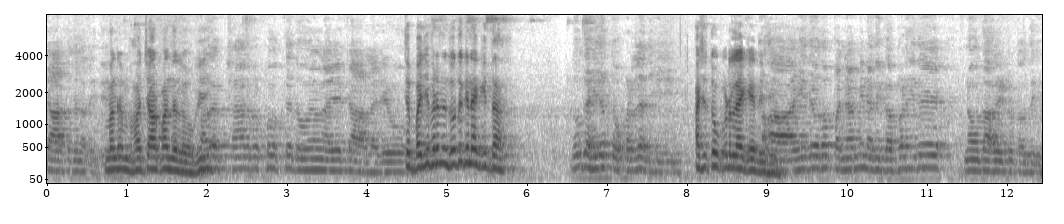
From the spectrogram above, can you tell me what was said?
ਚਾਰ ਕੁ ਦਿਨ ਰਹਿੰਦੇ ਮਤਲਬ ਹਾਂ ਚਾਰ ਪੰਜ ਦਿਨ ਲੋਗੀ ਜੀ ਮਤਲਬ ਸ਼ਾਇਦ ਰੱਖੋ ਉੱਤੇ ਦੋ ਦਿਨ ਲੈ ਜੇ ਚਾਰ ਲੈ ਜਿਓ ਤੇ ਬਾਜੀ ਫਿਰ ਇਹਨੇ ਦੁੱਧ ਕਿੰਨਾ ਕੀਤਾ? ਦੁੱਧ ਅਸੀਂ ਤਾਂ ਤੋਕੜ ਲਿਆਂਦੀ ਜੀ। ਅੱਛਾ ਟੁਕੜ ਲੈ ਕੇ ਆਂਦੀ ਸੀ। ਹਾਂ ਇਹ ਤੇ ਉਦੋਂ 5 ਮਹੀਨਿਆਂ ਦੀ ਗੱਭਣ ਇਹਦੇ 9-10 ਲੀਟਰ ਦੁੱਧ ਸੀ।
